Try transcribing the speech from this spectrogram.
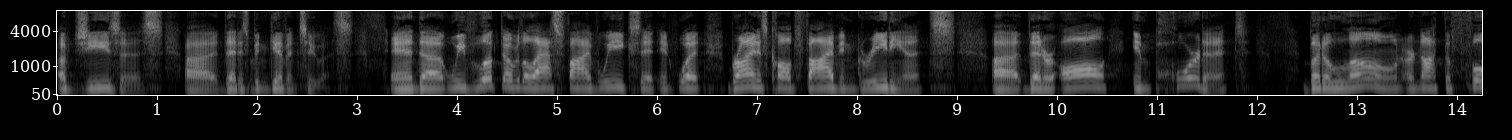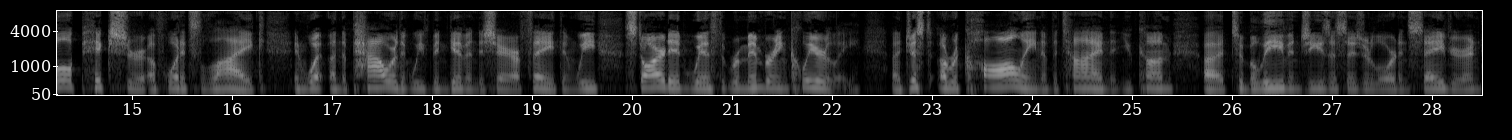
of Jesus uh, that has been given to us. And uh, we've looked over the last five weeks at, at what Brian has called five ingredients uh, that are all important but alone are not the full picture of what it's like and what and the power that we've been given to share our faith. And we started with remembering clearly, uh, just a recalling of the time that you come uh, to believe in Jesus as your Lord and Savior. And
